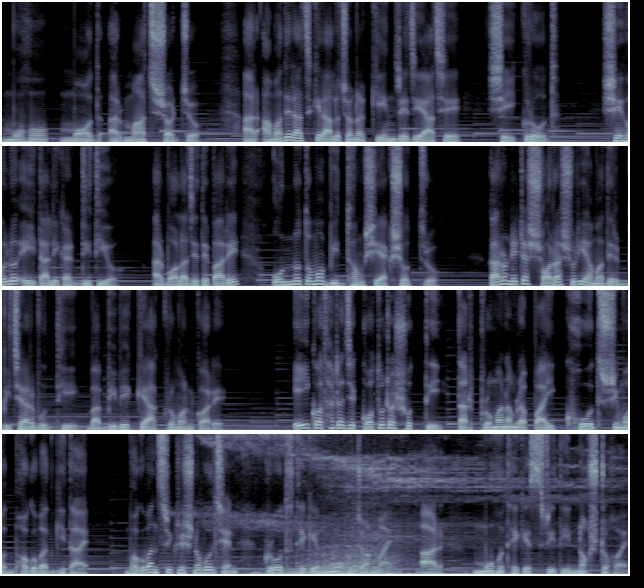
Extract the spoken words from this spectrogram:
মোহ, মদ আর মাৎসর্য। আর আমাদের আজকের আলোচনার কেন্দ্রে যে আছে সেই ক্রোধ, সে হলো এই তালিকার দ্বিতীয়, আর বলা যেতে পারে অন্যতম বিধ্বংসী এক শত্রু। কারণ এটা সরাসরি আমাদের বিচার বুদ্ধি বা বিবেককে আক্রমণ করে। এই কথাটা যে কতটা সত্যি, তার প্রমাণ আমরা পাই খোদ শ্রীমদ্ ভগবদ্ গীতায়। ভগবান শ্রীকৃষ্ণ বলছেন, ক্রোধ থেকে মোহ জন্মায় আর মোহ থেকে স্মৃতি নষ্ট হয়।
